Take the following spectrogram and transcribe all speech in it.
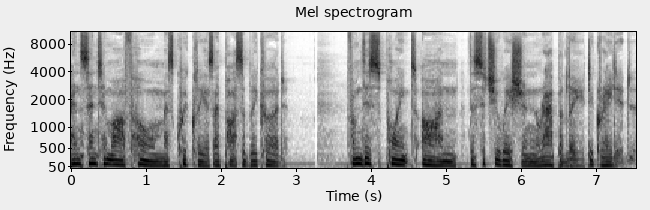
and sent him off home as quickly as I possibly could. From this point on, the situation rapidly degraded.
